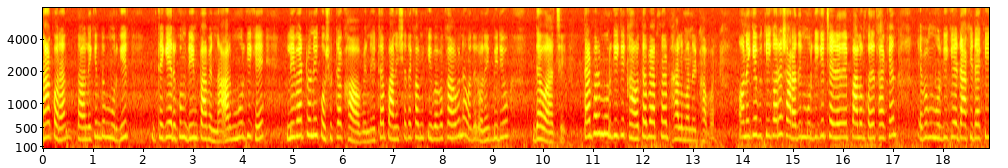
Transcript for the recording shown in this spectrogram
না করান, তাহলে কিন্তু মুরগির থেকে এরকম ডিম পাবেন না। আর মুরগিকে লিভার টনিক ওষুধটা খাওয়াবেন। এটা পানির সাথে খাবেন, কীভাবে খাওয়াবেন আমাদের অনেক ভিডিও দেওয়া আছে। তারপরে মুরগিকে খাওয়াতে হবে আপনার ভালো মানের খাবার। অনেকে কী করে, সারাদিন মুরগিকে ছেড়ে পালন করে থাকেন এবং মুরগিকে ডাকি ডাকি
